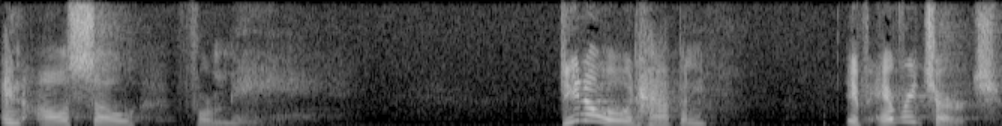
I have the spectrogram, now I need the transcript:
and also for me. Do you know what would happen if every church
